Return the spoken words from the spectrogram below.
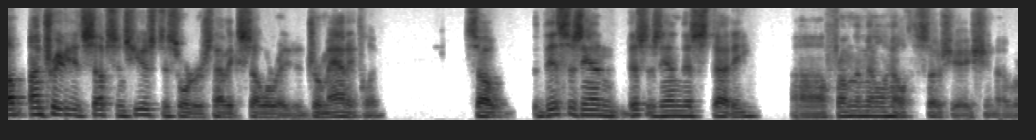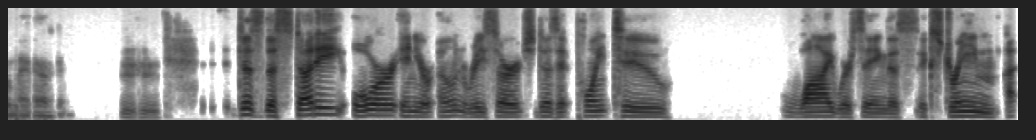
Uh, untreated substance use disorders have accelerated dramatically. So this is in this is in this study uh, from the Mental Health Association of America. Mm-hmm. Does the study or in your own research does it point to why we're seeing this extreme I,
